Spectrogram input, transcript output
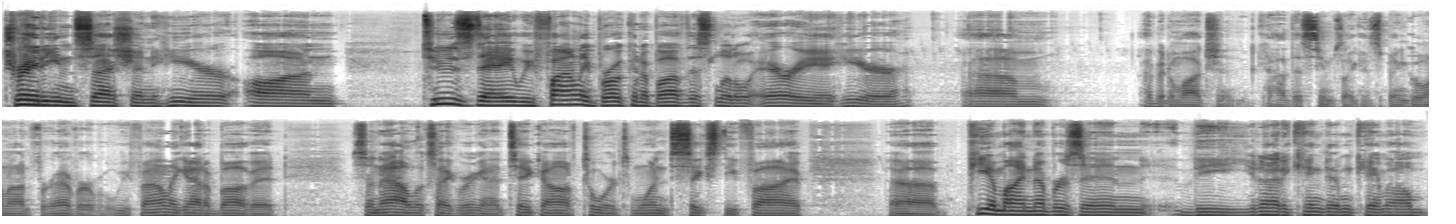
trading session here on Tuesday. We finally broken above this little area here. Um, I've been watching. God, this seems like it's been going on forever, but we finally got above it. So now it looks like we're going to take off towards 165. Uh, PMI numbers in the United Kingdom came out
